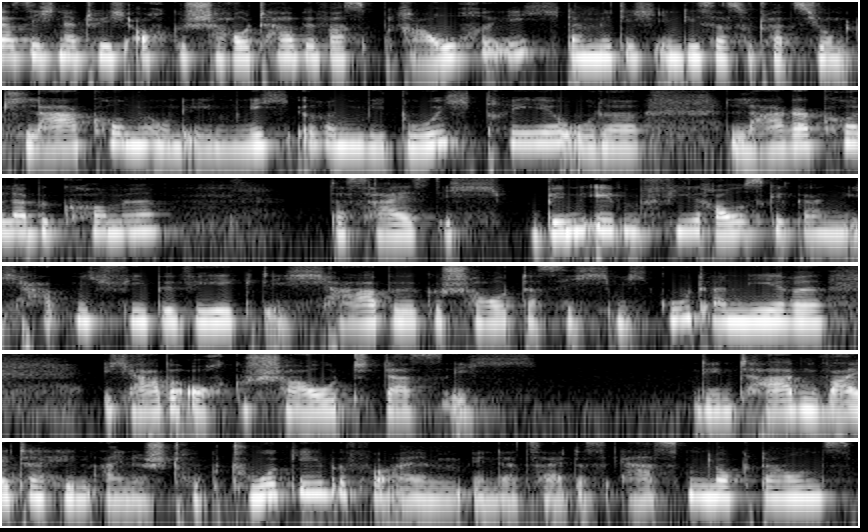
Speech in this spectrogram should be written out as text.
dass ich natürlich auch geschaut habe, was brauche ich, damit ich in dieser Situation klarkomme und eben nicht irgendwie durchdrehe oder Lagerkoller bekomme. Das heißt, ich bin eben viel rausgegangen, ich habe mich viel bewegt, ich habe geschaut, dass ich mich gut ernähre. Ich habe auch geschaut, dass ich den Tagen weiterhin eine Struktur gebe, vor allem in der Zeit des ersten Lockdowns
